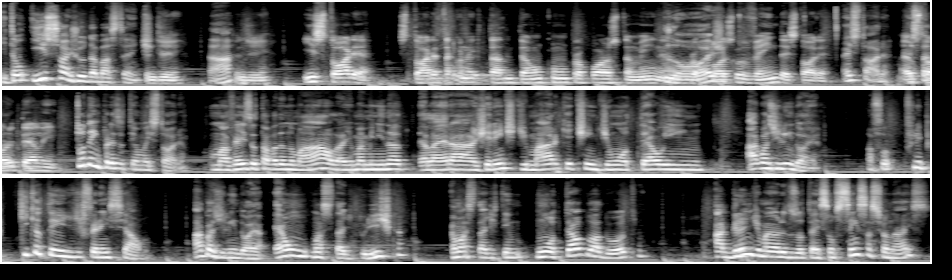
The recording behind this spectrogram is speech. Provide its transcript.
Então, isso ajuda bastante. Entendi. Tá? Entendi. E história? História está conectado, então, com o propósito também, né? Lógico. O propósito vem da história. A história. É o storytelling. Toda empresa tem uma história. Uma vez eu estava dando uma aula e uma menina, ela era gerente de marketing de um hotel em Águas de Lindóia. Ela falou, Felipe, o que, que eu tenho de diferencial? Águas de Lindóia é um, uma cidade turística, é uma cidade que tem um hotel do lado do outro, a grande maioria dos hotéis são sensacionais,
